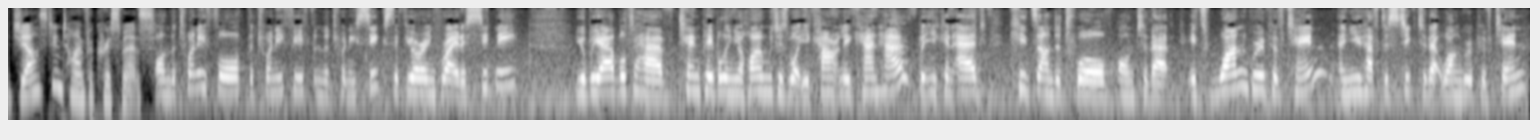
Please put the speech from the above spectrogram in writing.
just in time for Christmas. On the 24th, the 25th, and the 26th, if you're in Greater Sydney, You'll be able to have 10 people in your home, which is what you currently can have, but you can add kids under 12 onto that. It's one group of 10, and you have to stick to that one group of 10.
